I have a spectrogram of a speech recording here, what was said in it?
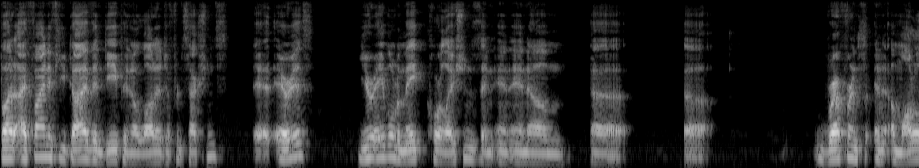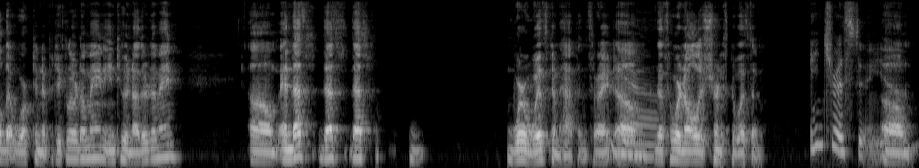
But I find if you dive in deep in a lot of different sections areas, you're able to make correlations and and, and um, uh, uh, reference a model that worked in a particular domain into another domain, um, and that's that's that's where wisdom happens, right? Um, Yeah. that's where knowledge turns to wisdom. Interesting. Yeah. Um,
